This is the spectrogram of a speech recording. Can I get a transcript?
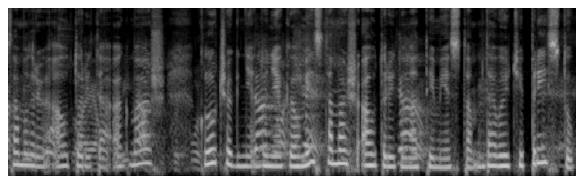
Samozrejme, autorita. Ak máš kľúček do nejakého miesta, máš autoritu nad tým miestom. Dávajú ti prístup.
